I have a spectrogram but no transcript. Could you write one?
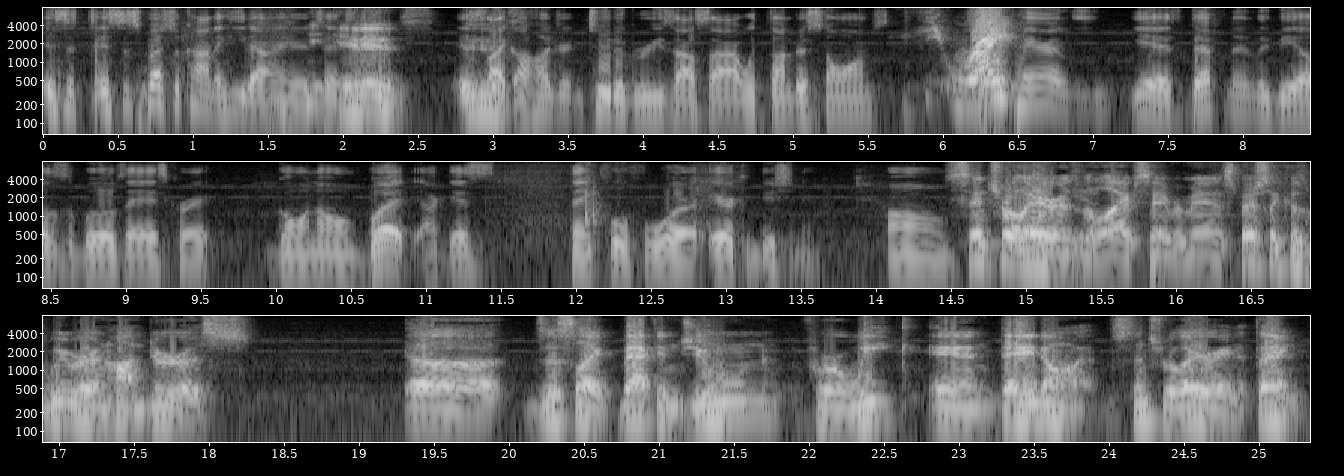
It's a it's a special kind of heat out here in Texas. It is. It's It like is. 102 degrees outside with thunderstorms. So right. apparently, yeah, it's definitely Beelzebub's ass crack going on. But I guess thankful for air conditioning. Um, Central Air is Yeah. the lifesaver, man. Especially because we were in Honduras, uh, just like back in June for a week, and they don't. Central Air ain't a thing.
